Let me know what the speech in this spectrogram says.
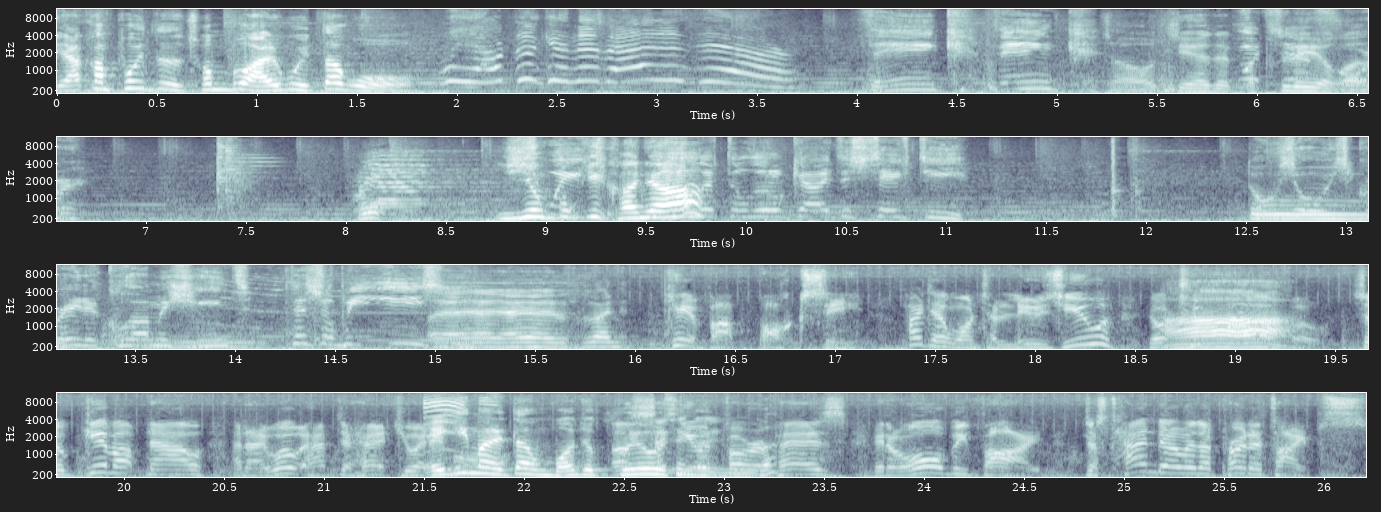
약한 포인트 전부 알고 있다고. We have to get him out of there. Think, think. 자, 어찌 해야 될까? 플레이어가. 어? 인형 뽑기 가냐? Those always great at claw machines. This'll be easy. 야야야야 그거 아니. Give up, Boxy. I don't want to lose you. You're too 아. powerful. So give up now, and I won't have to hurt you 애기만 anymore. 일단 먼저 I'll 구해올 send you in for 생각인가? repairs. It'll all be fine. Just hand over the prototypes.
